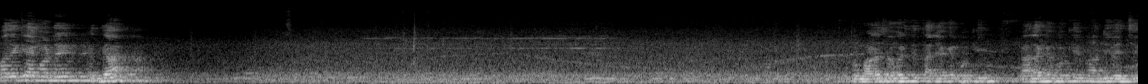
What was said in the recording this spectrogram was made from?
പതുക്കെ അങ്ങോട്ട് എടുക്കുക ഇപ്പൊ മഴ സൗകര്യത്തിൽ തലയൊക്കെ പൊക്കി കാലൊക്കെ പൊക്കി മാറ്റി വെച്ച്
